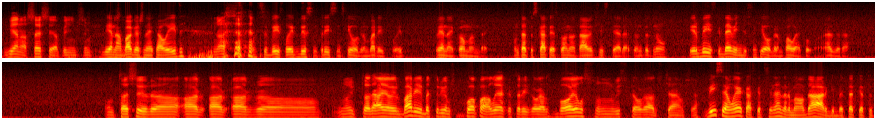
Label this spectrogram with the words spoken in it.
vienā sesijā, pieņemsim. Vienā bagažniekā līdzi mums ir bijis līdz 200-300 kg barības līdzi vienai komandai. Un tad tu skaties, ko no tā viss iztērēt. Un tad, nu, ir bijis, ka 90 kg paliek ezerā. Un tas ir ar, ar, ar nu, tā jau ir barība, bet tur jums kopā liekat arī kaut kādas boilas un visu kaut kādus ķēmus. Ja? Visiem liekas, ka tas ir nenormāli dārgi, bet tad, kad tu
